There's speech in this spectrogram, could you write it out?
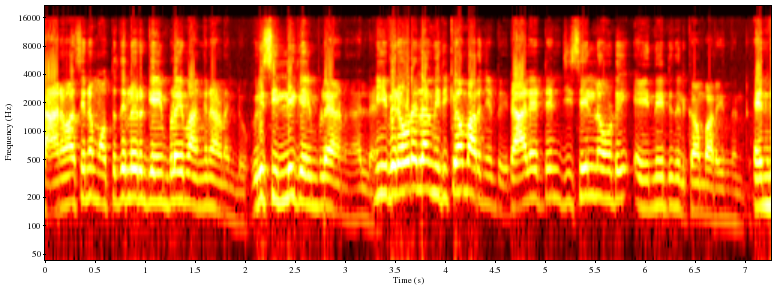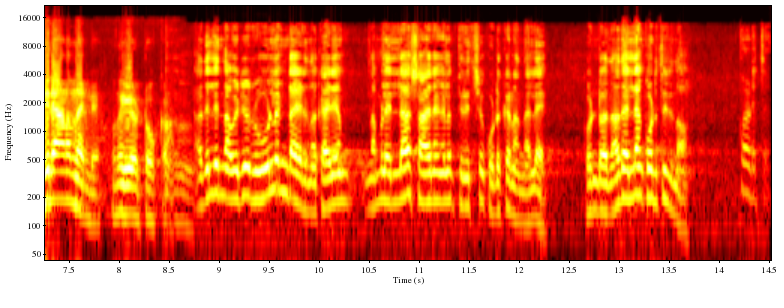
ഷാനവാസിന്റെ മൊത്തത്തിലുള്ള ഒരു ഗെയിം പ്ലേയും അങ്ങനെയാണല്ലോ. ഒരു സില്ലി ഗെയിം പ്ലേ ആണ് അല്ലെ? ഇനി ഇവരോടെല്ലാം ഇരിക്കാൻ പറഞ്ഞിട്ട് ലാലേട്ടൻ ജിസൈലിനോട് എഴുന്നേറ്റ് നിൽക്കാൻ പറയുന്നുണ്ട്. എന്തിനാണെന്നല്ലേ? ഒന്ന് കേട്ടോക്കാം. അതിൽ ഒരു റൂൾ ഉണ്ടായിരുന്നു. കാര്യം നമ്മൾ എല്ലാ സാധനങ്ങളും തിരിച്ചു കൊടുക്കണം എന്നല്ലേ? കൊണ്ടുവന്ന്. അതെല്ലാം കൊടുത്തിരുന്നോ? കൊടുത്തു.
